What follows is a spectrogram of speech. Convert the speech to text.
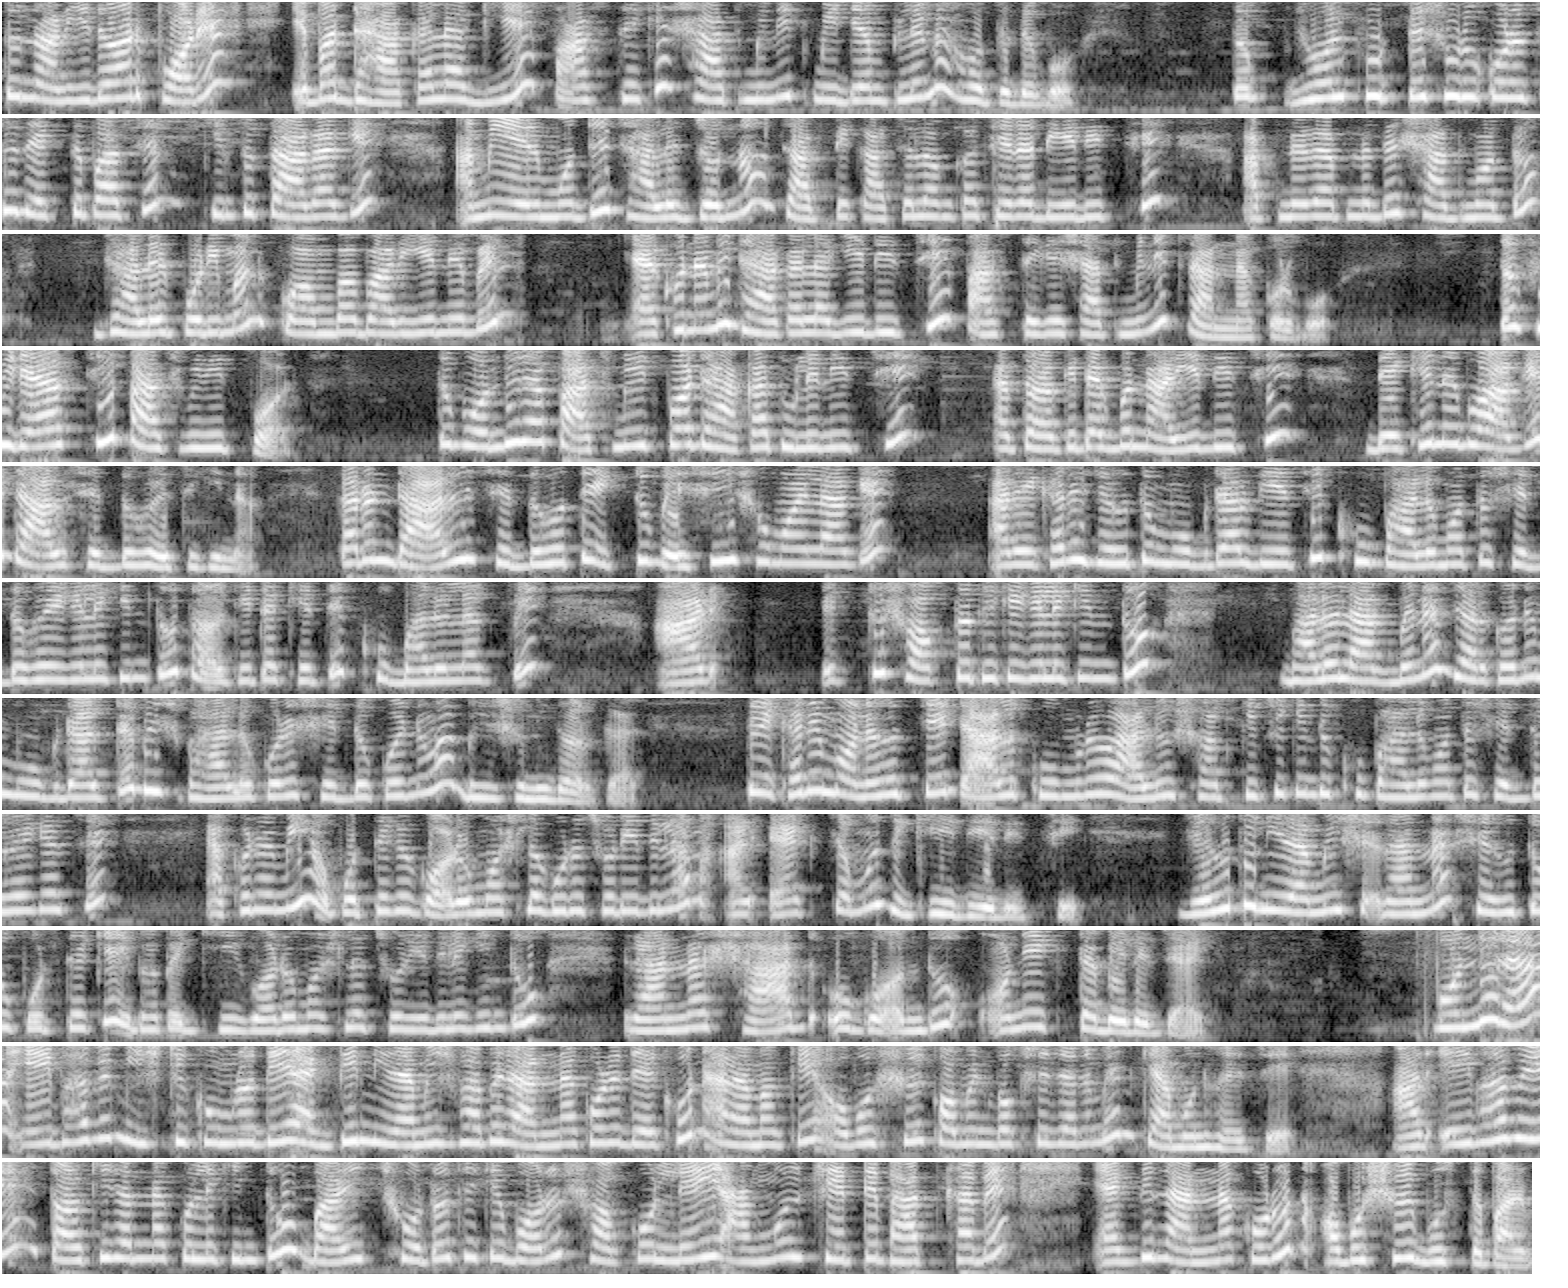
তো নাড়িয়ে দেওয়ার পরে এবার ঢাকা লাগিয়ে পাঁচ থেকে সাত মিনিট মিডিয়াম ফ্লেমে হতে দেব। তো ঝোল ফুটতে শুরু করেছে, দেখতে পাচ্ছেন। কিন্তু তার আগে আমি এর মধ্যে ঝালের জন্য চারটে কাঁচা লঙ্কা চেরা দিয়ে দিচ্ছি। আপনারা আপনাদের স্বাদ মতো ঝালের পরিমাণ কম বা বাড়িয়ে নেবেন। এখন আমি ঢাকা লাগিয়ে দিচ্ছি পাঁচ থেকে সাত মিনিট রান্না করব। তো ফিরে আসছি পাঁচ মিনিট পর। তো বন্ধুরা, পাঁচ মিনিট পর ঢাকা তুলে নিচ্ছি। আর তরকারিটা একবার নাড়িয়ে দিচ্ছি। দেখে নেব আগে ডাল সেদ্ধ হয়েছে কিনা। কারণ ডাল সেদ্ধ হতে একটু বেশি সময় লাগে। আর এখানে যেহেতু মুগ ডাল দিয়েছি, খুব ভালো মতো সেদ্ধ হয়ে গেলে কিন্তু তরকারিটা খেতে খুব ভালো লাগবে। আর একটু শক্ত থেকে গেলে কিন্তু ভালো লাগবে না, যার কারণে মুগ ডালটা বেশ ভালো করে সেদ্ধ করে নেওয়া ভীষণই দরকার। তো এখানে মনে হচ্ছে ডাল, কুমড়ো, আলু সব কিছু কিন্তু খুব ভালো মতো সেদ্ধ হয়ে গেছে। এখন আমি ওপর থেকে গরম মশলা গুঁড়ো ছড়িয়ে দিলাম আর এক চামচ ঘি দিয়ে দিচ্ছি। যেহেতু নিরামিষ রান্না, সেহেতু উপর থেকে এভাবে ঘি গরম মশলা ছড়িয়ে দিলে কিন্তু রান্নার স্বাদ ও গন্ধ অনেকটা বেড়ে যায়। বন্ধুরা, এইভাবে মিষ্টি কুমড়ো দিয়ে একদিন নিরামিষভাবে রান্না করে দেখুন আর আমাকে অবশ্যই কমেন্ট বক্সে জানাবেন কেমন হয়েছে। আর এইভাবে তরকি রান্না করলে কিন্তু বাড়ির ছোট থেকে বড় সকলেই আঙুল চেটে ভাত খাবে। একদিন রান্না করুন, অবশ্যই বুঝতে পারবে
